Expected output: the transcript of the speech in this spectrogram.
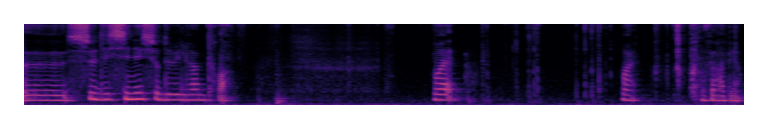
euh, se dessiner sur 2023. Ouais. Ouais. Verra bien.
